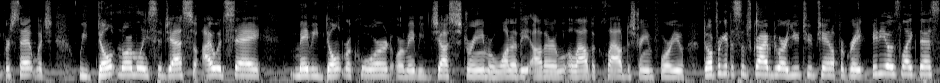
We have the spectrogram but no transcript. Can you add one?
80%, which we don't normally suggest. So I would say maybe don't record or maybe just stream or one or the other. Allow the cloud to stream for you. Don't forget to subscribe to our YouTube channel for great videos like this.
